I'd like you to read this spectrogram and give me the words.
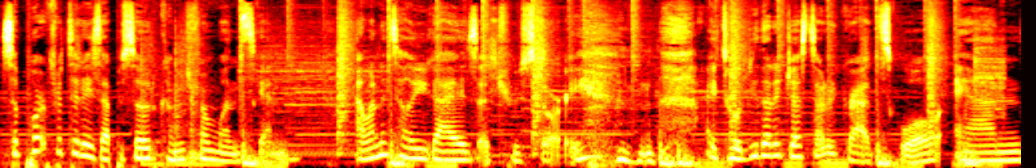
Support for today's episode comes from OneSkin. I want to tell you guys a true story. I told you that I just started grad school and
